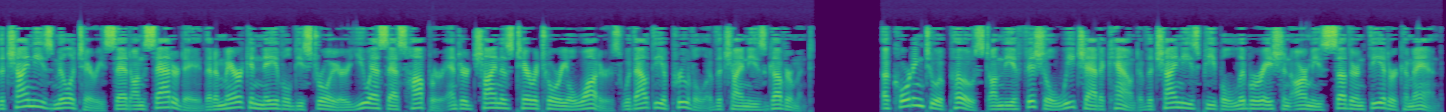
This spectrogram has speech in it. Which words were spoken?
the Chinese military said on Saturday that American naval destroyer USS Hopper entered China's territorial waters without the approval of the Chinese government. According to a post on the official WeChat account of the Chinese People Liberation Army's Southern Theater Command,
